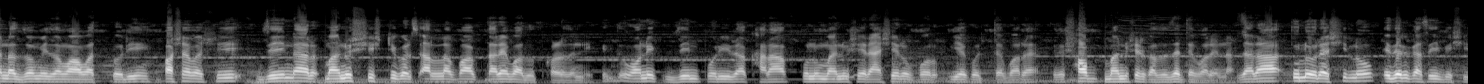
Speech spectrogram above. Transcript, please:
আমরা জমি জমা আবাদ করি, পাশাপাশি জিন আর মানুষ সৃষ্টি করছে, আল্লাহ পাক তার ইবাদত করার জন্য। কিন্তু অনেক জিন পরীরা খারাপ, কোনো মানুষের আশের উপর ইয়ে করতে পারে, কিন্তু সব মানুষের কাছে যেতে পারে না। যারা তুলো রেশি লোক, এদের কাছেই বেশি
